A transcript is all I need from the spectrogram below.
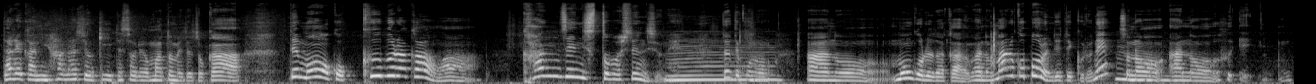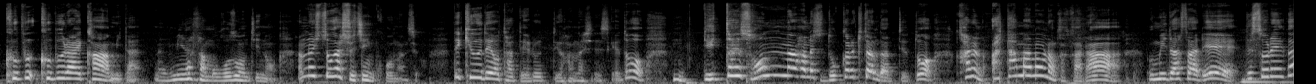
誰かに話を聞いてそれをまとめてとか。でもこうクーブラカーンは完全にすっ飛ばしてるんですよね。だってこのあのモンゴルだかあのマルコ・ポーロに出てくるね、そのあのふクブクブライ・カーンみたいな。皆さんもご存知のあの人が主人公なんですよ。で宮殿を建てるっていう話ですけど一体そんな話どっから来たんだっていうと彼の頭の中から生み出されでそれが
